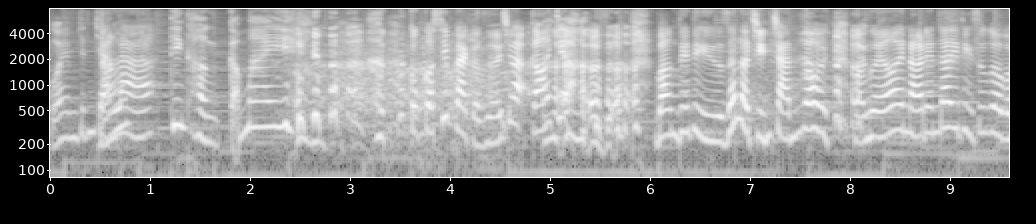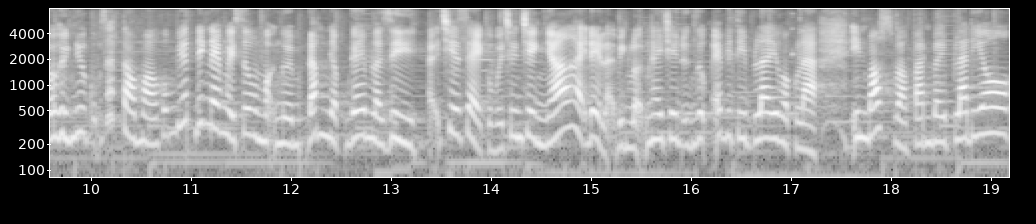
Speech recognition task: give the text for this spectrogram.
của em chín đó chắn. là? Thiên thần cỡ mây. Cũng có ship gạch ở dưới chứ ạ? Có chứ. ở giữa. Vâng thế thì rất là chín chắn rồi. Mọi người ơi nói đến đây thì Sugar và Huỳnh Như cũng rất tò mò không biết nickname ngày xưa mà mọi người đăng nhập game là gì. Hãy chia sẻ cùng với chương trình nhá. Hãy để lại bình luận ngay trên ứng dụng FPT Play hoặc là inbox vào fanpage Pladio.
